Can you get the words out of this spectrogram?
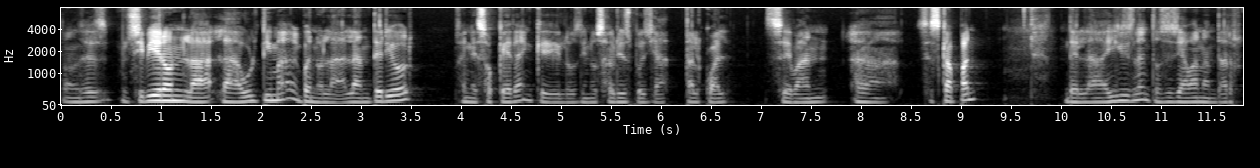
Entonces, si vieron la, última, bueno, la, anterior, en eso queda, en que los dinosaurios pues ya tal cual se van, uh, se escapan de la isla, entonces ya van a andar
